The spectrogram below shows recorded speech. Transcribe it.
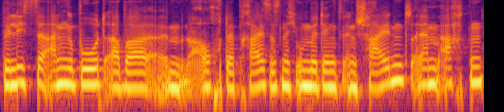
billigste Angebot, aber ähm, auch der Preis ist nicht unbedingt entscheidend ähm, achten.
